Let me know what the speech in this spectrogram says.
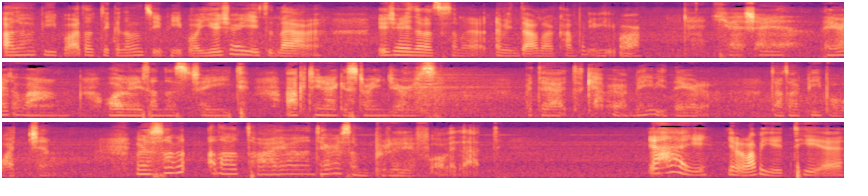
other people other technology people usually it's there usually those some I mean the other company people. Usually they're the one always on the street, acting like strangers. But the, the camera, maybe they're the other people watching. But some other time, uh, there is some proof of that. Yeah, hi. Yeah, love you too. Yeah,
